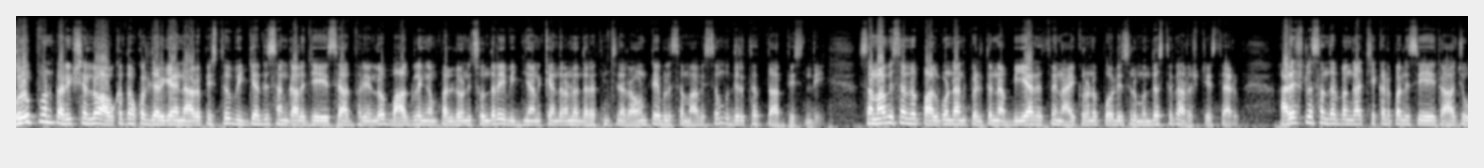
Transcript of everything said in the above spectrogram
గ్రూప్ వన్ పరీక్షల్లో అవకతవకలు జరిగాయని ఆరోపిస్తూ విద్యార్థి సంఘాల జేఏసీ ఆధ్వర్యంలో బాగ్లింగంపల్లిలోని సుందరి విజ్ఞాన కేంద్రంలో నిర్వహించిన రౌండ్ టేబుల్ సమావేశం ఉద్రిక్తత దారితీసింది. సమావేశంలో పాల్గొనడానికి వెళ్తున్న బీఆర్ఎస్పీ నాయకులను పోలీసులు ముందస్తుగా అరెస్ట్ చేశారు. అరెస్టుల సందర్భంగా చిక్కడపల్లి సీఐ రాజు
